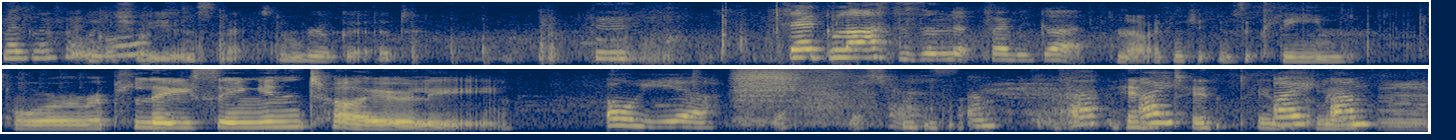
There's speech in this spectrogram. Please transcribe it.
Magnifying Make glass. sure you inspect them real good. Mm. Their glass doesn't look very good. No, I think it needs a clean or replacing entirely. Oh yeah. Yes, yes, yes. Um, uh, Hint, I, hint, hint, I, please. um, Mm.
